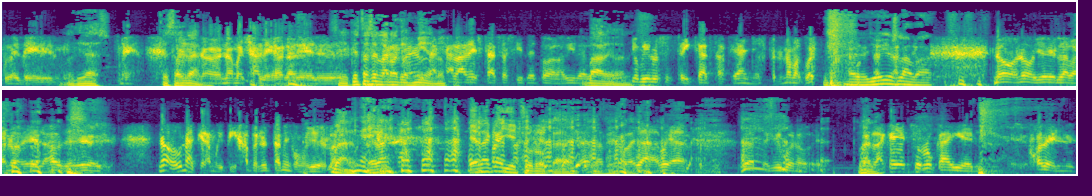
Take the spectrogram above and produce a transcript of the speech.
pues, del- Lo dirás. me- Te saldrá. No, no me sale ahora del... Sí, que estás en la radio mía, una ¿no? sala de estas así de toda la vida. Vale, yo, vale. yo vi los Stray Cats hace años, pero no me acuerdo. A ver, yo y Eslava. No, no, yo y Eslava, no. era- no, una que era muy pija, pero también como yo Eslava. Bueno, era en la calle Churruca. Ya, ya, ya, voy a, voy a seguir, bueno, eh, bueno, la calle Churruca ahí en, joder, en, en-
